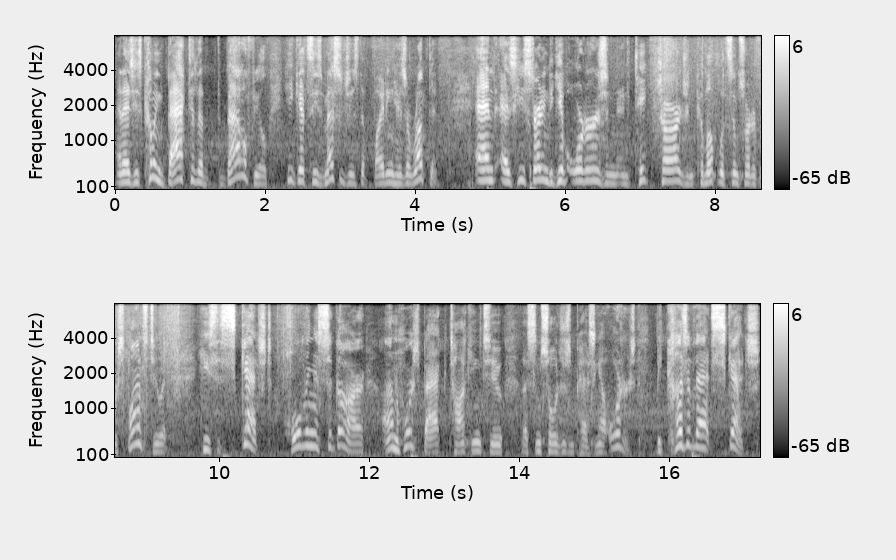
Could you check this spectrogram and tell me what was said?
And as he's coming back to the, the battlefield, he gets these messages that fighting has erupted. And as he's starting to give orders and, and take charge and come up with some sort of response to it, he's sketched holding a cigar on horseback talking to uh, some soldiers and passing out orders. Because of that sketch,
